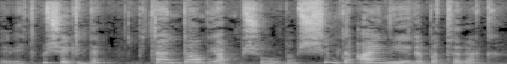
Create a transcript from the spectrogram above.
Evet bu şekilde bir tane dal yapmış oldum. Şimdi aynı yere batarak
